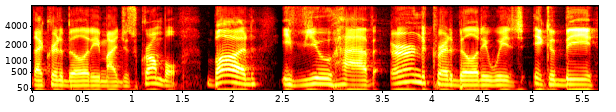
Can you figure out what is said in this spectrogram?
that credibility might just crumble. But if you have earned credibility, which it could be,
